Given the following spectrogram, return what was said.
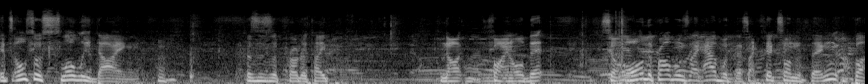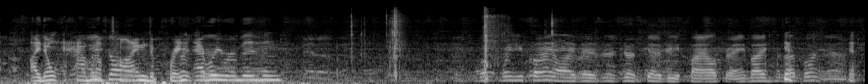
It's also slowly dying because this is a prototype, not final bit. So all the problems I have with this, I fix on the thing, but I don't have enough time to print print every revision. When- When you finalize it, it's just gonna be files for anybody at that point. Yeah. Yeah.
